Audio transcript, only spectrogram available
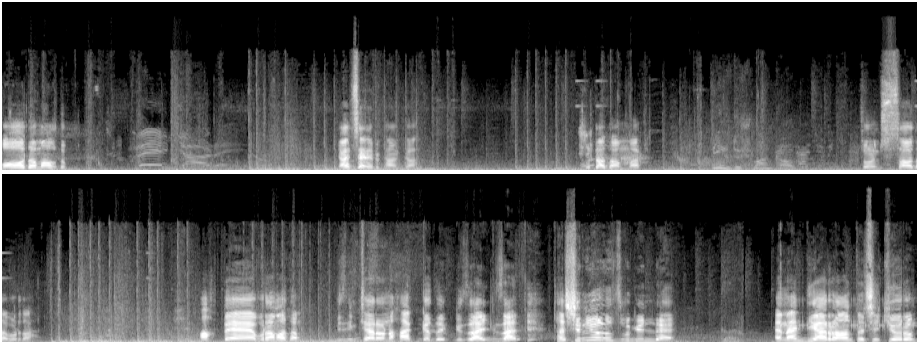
A adam aldım. Gelsene bir kanka. Şurada adam var. Bir düşman kaldı. Sonuncusu sağda burada. Ah be vuramadım. Bizimkiler onu hakladı. Güzel güzel. Taşınıyoruz bugün de. Hemen diğer round'a çekiyorum.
